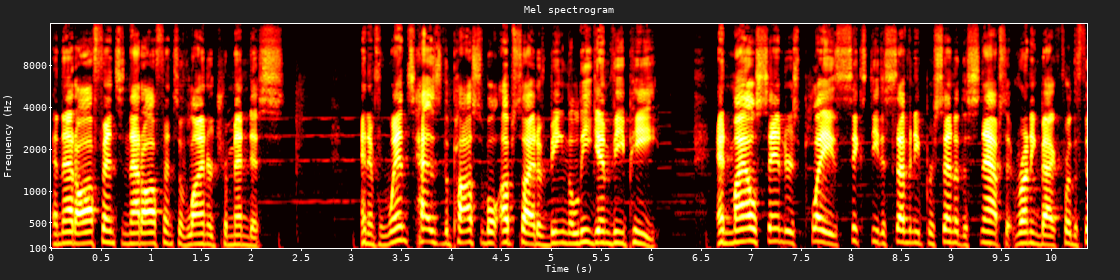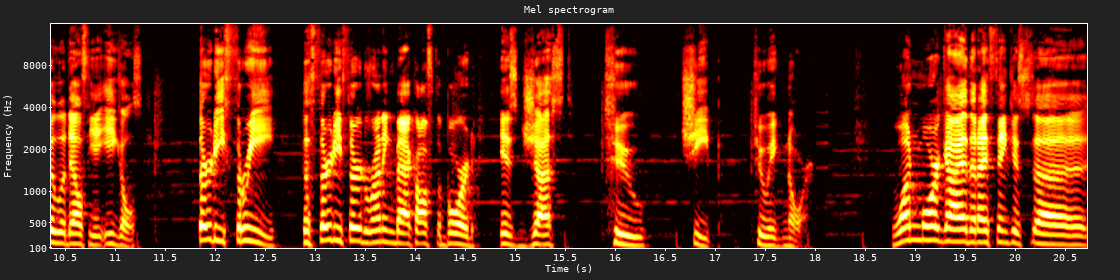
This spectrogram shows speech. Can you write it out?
And that offense and that offensive line are tremendous. And if Wentz has the possible upside of being the league MVP, and Miles Sanders plays 60 to 70% of the snaps at running back for the Philadelphia Eagles, 33, the 33rd running back off the board is just too cheap to ignore. One more guy that I think is uh,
